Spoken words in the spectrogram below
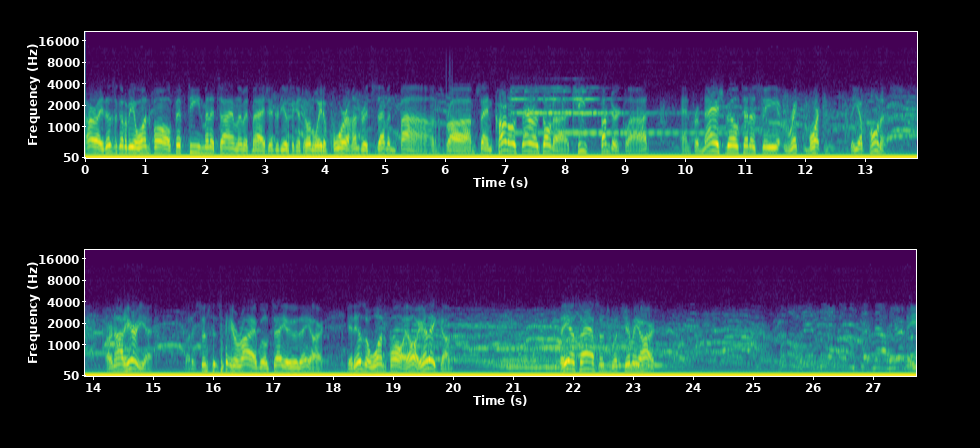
All right, this is going to be a one fall, 15 minute time limit match, introducing a total weight of 407 pounds from San Carlos, Arizona, Chief Thundercloud, and from Nashville, Tennessee, Rick Morton. The opponents are not here yet, but as soon as they arrive, we'll tell you who they are. It is a one fall. Oh, here they come. The Assassins with Jimmy Hart. He's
